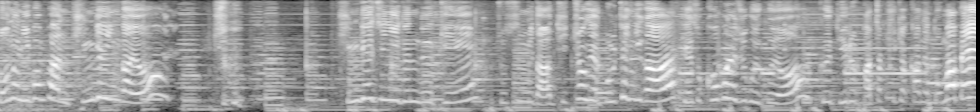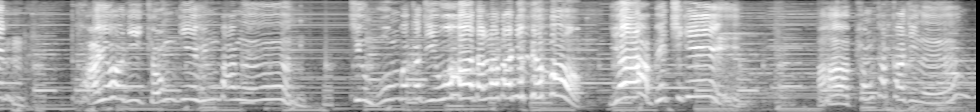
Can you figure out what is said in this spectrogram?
저는 이번 판 중계인가요? 주- 중계진이 된 느낌 좋습니다. 뒤쪽에 볼탱기가 계속 커버해주고 있고요. 그 뒤를 바짝 추격하는 도마뱀. 과연 이 경기의 행방은 지금 모험가까지 와 날라다녀요. 야 배치기. 아 평타까지는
